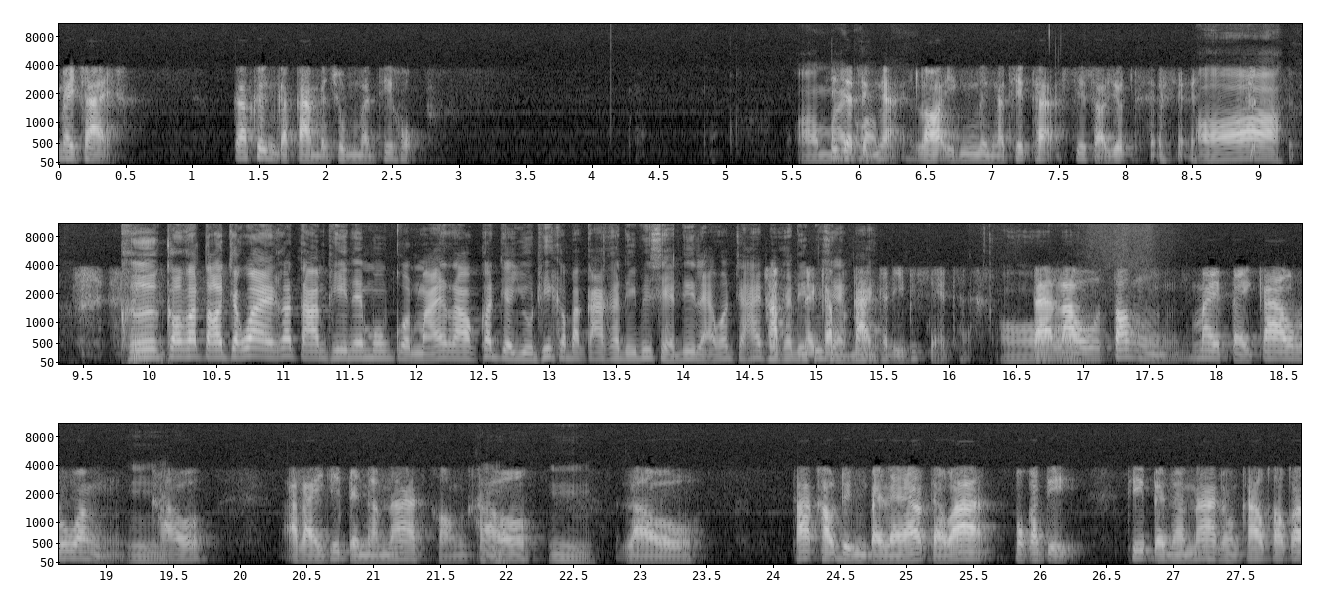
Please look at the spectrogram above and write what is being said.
ไม่ใช่ ก็ขึ้นกับการประชุมวันที่หกอ๋อหที่มายจะคถึวามงเนี่ยรออีกหนึ่งอาทิตย์ฮะที่สรยุทธ์อ๋อ คือกกตจะว่ายังไงก็ตามทีในมุมกฎหมายเราก็จะอยู่ที่กรรมการคดีพิเศษนี่แหละว่าจะให้คเป็รับนคดีในพิกรเศรษมไหม การคดีพิเศษฮะอ๋อแต่เราต้องไม่ไปก้าวล่วงอืม เขาอะไรที่เป็นอำนาจของเขาอืม เราถ้าเขาดึงไปแล้ว แต่ว่าปกติที่เป็นอำนาจของเขาเขาก็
